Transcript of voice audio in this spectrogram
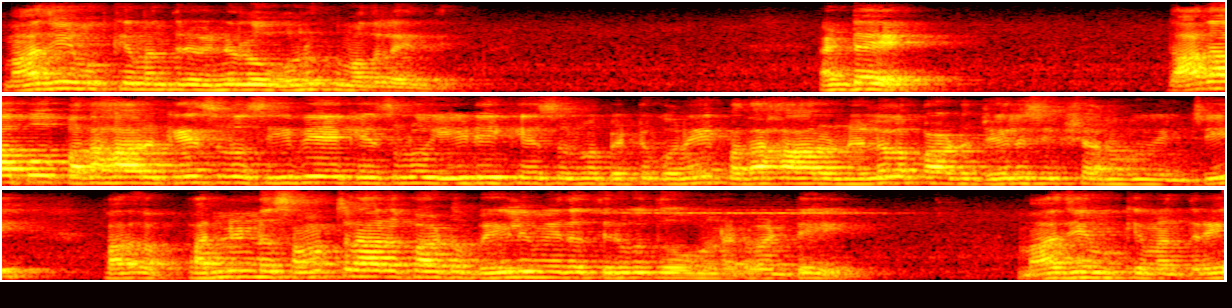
మాజీ ముఖ్యమంత్రి వెన్నులో వణుకు మొదలైంది. అంటే దాదాపు పదహారు కేసులు సిబిఐ కేసులు ఈడీ కేసులను పెట్టుకొని పదహారు నెలల పాటు జైలు శిక్ష అనుభవించి పద పన్నెండు సంవత్సరాల పాటు బెయిల్ మీద తిరుగుతూ ఉన్నటువంటి మాజీ ముఖ్యమంత్రి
